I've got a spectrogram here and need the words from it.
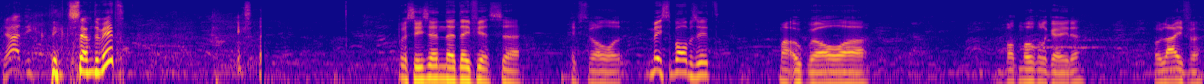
Ja, die, die Sam de Wit. Precies, en DVS eh, heeft wel het meeste balbezit. Maar ook wel eh, wat mogelijkheden. Olijven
